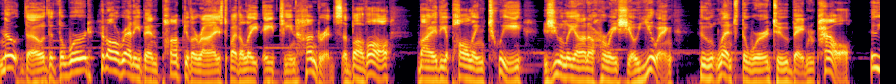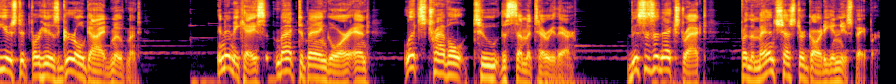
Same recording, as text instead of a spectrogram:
Note, though, that the word had already been popularized by the late 1800s, above all by the appalling twee Juliana Horatia Ewing, who lent the word to Baden-Powell, who used it for his Girl Guide movement. In any case, back to Bangor and let's travel to the cemetery there. This is an extract from the Manchester Guardian newspaper.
